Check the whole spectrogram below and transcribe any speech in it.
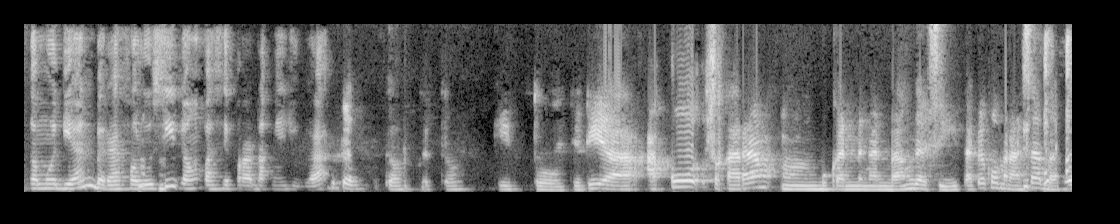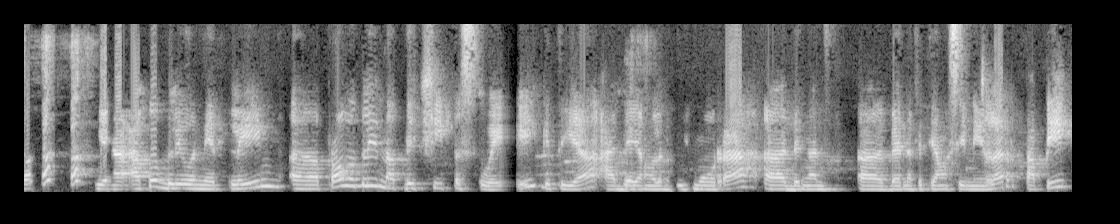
kemudian berevolusi dong pasti produknya juga. betul betul betul. Gitu. Jadi ya aku sekarang mm, bukan dengan bangga sih tapi aku merasa bahwa ya aku beli unit link uh, probably not the cheapest way gitu ya ada yang lebih murah uh, dengan uh, benefit yang similar tapi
